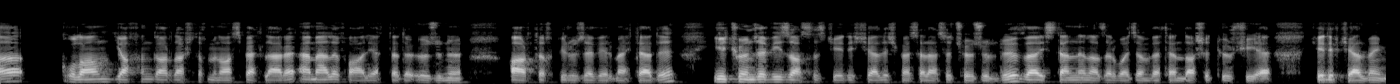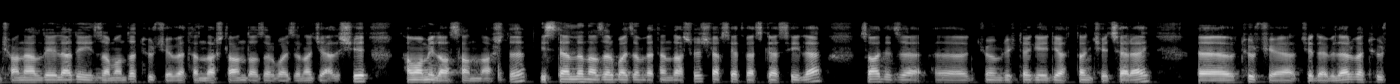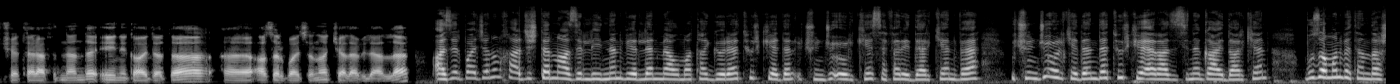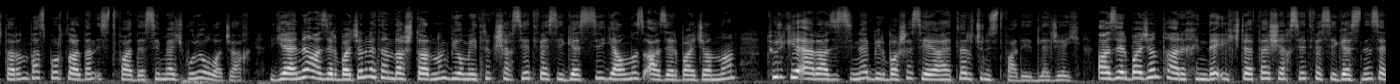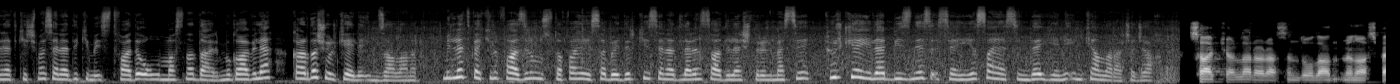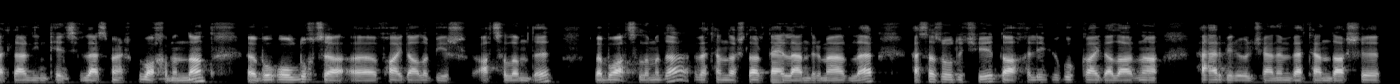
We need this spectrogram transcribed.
olan yaxın qardaşlıq münasibətləri əməli fəaliyyətdə də özünü artıq biruzə verməkdədir. İlk öncə vizasız gediş-gəliş məsələsi çözüldü və istənilən Azərbaycan vətəndaşı Türkiyəyə gedib gəlmə imkanı əldə elədi. Eyni zamanda Türkiyə vətəndaşlarının da Azərbaycana gəlişi tamamilə asanlaşdı. İstənilən Azərbaycan vətəndaşı şəxsiyyət vəsiqəsi ilə sadəcə ə, e, gömrükdə qeydiyyatdan keçərək Türkiyəyə gedə bilər və Türkiyə tərəfindən də eyni qaydada ə, Azərbaycana gələ bilərlər. Azərbaycanın Xarici İşlər Nazirliyindən verilən məlumata görə Türkiyədən 3-cü ölkəyə səfər edərkən və 3-cü ölkədən də Türkiyə ərazisinə qayıdarkən bu zaman vətəndaşların pasportlardan istifadəsi məcburi olacaq. Yəni Azərbaycan vətəndaşlarının biometrik şəxsiyyət vəsiqəsi yalnız Azərbaycandan Türkiyə ərazisinə birbaşa səyahətlər üçün istifadə ediləcək. Azərbaycan tarixində ilk dəfə şəxsiyyət vəsiqəsinin sərhəd keçmə sənədi kimi istifadə olunmasına dair müqavilə qardaş ölkə ilə imzalanıb. Millət vəkili Fazil Mustafa hesab edir ki, sənədlərin sadələşdirilməsi Türkiyə ilə biznes səhiyyə sahəsində yeni imkanlar açacaq. Sahibkarlar arasında olan münasibətlərin intensivləşməsi baxımından e, bu olduqca e, faydalı bir açılımdır və bu açılımı da vətəndaşlar dəyərləndirməlidirlər. Əsas odur ki, daxili hüquq qaydalarına hər bir ölkənin vətəndaşı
